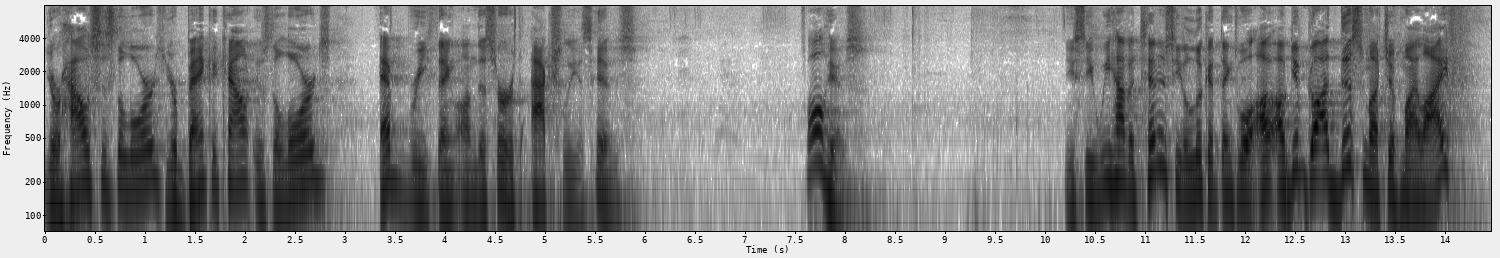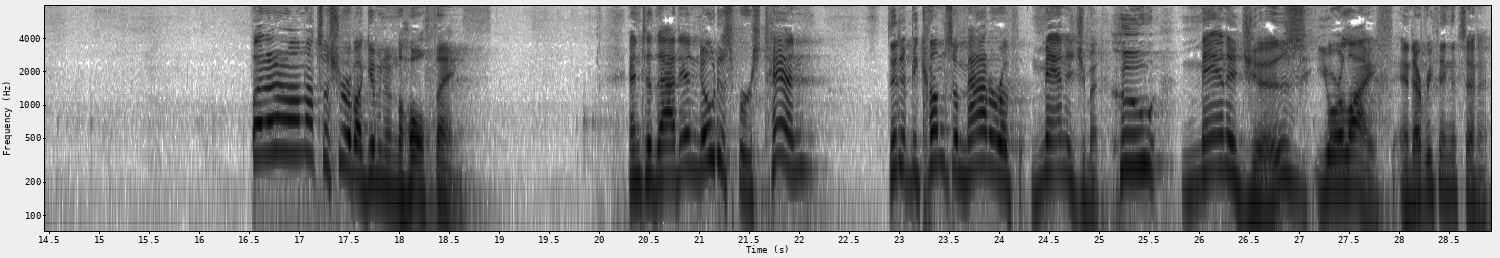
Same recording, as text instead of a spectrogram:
Your house is the Lord's. Your bank account is the Lord's. Everything on this earth actually is His. It's all His. You see, we have a tendency to look at things, well, I'll, I'll give God this much of my life. But I'm not so sure about giving him the whole thing. And to that end, notice verse 10 that it becomes a matter of management. Who manages your life and everything that's in it?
